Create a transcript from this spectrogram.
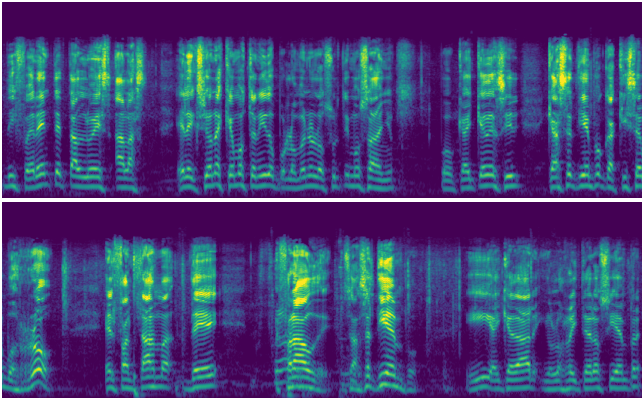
diferente tal vez a las elecciones que hemos tenido por lo menos en los últimos años, porque hay que decir que hace tiempo que aquí se borró el fantasma de fraude, o sea, hace tiempo. Y hay que dar, yo lo reitero siempre,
